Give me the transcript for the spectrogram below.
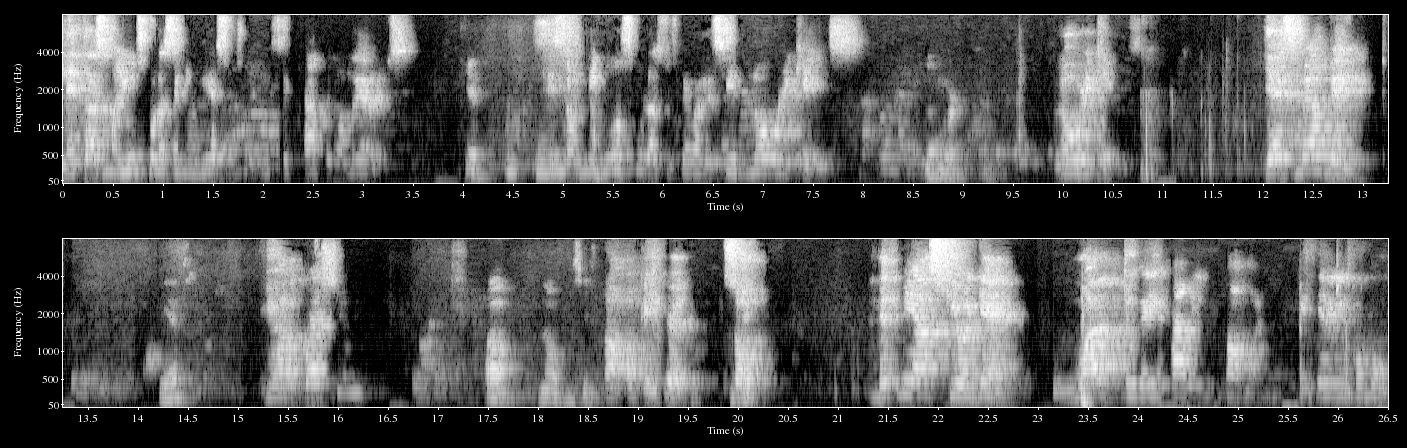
Letras mayúsculas en inglés, usted dice capital letters. Yes. Si son minúsculas, usted va a decir lowercase. Lower. Lowercase. Yes, Melvin, Yes. you have a question? Oh, no. sí. Oh, okay, good. So, let me ask you again. What do they have in common? ¿Qué tienen en común?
